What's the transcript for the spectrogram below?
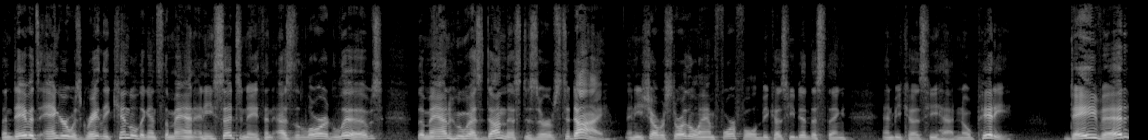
Then David's anger was greatly kindled against the man, and he said to Nathan, As the Lord lives, the man who has done this deserves to die, and he shall restore the lamb fourfold because he did this thing and because he had no pity. David,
